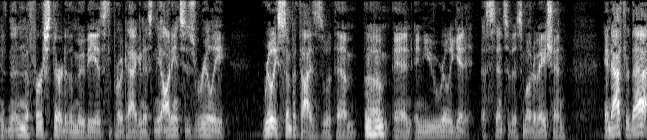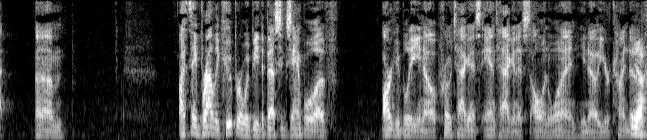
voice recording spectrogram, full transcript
in the first third of the movie is the protagonist, and the audience is really, really sympathizes with him, um, and and you really get a sense of his motivation. And after that, um, I'd say Bradley Cooper would be the best example of arguably, you know, protagonist, antagonist all in one. You know, you're kind of Yeah.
